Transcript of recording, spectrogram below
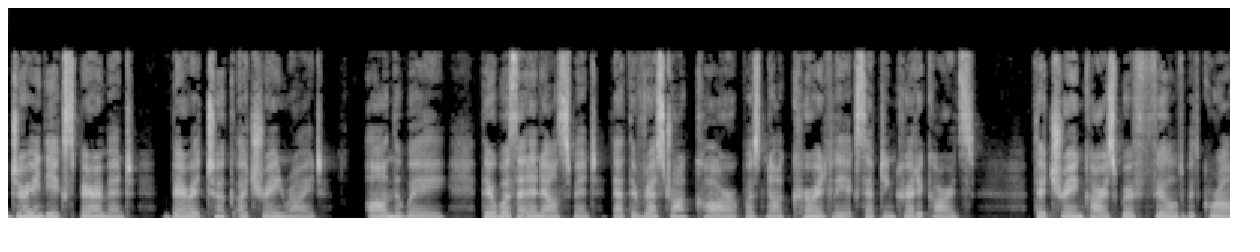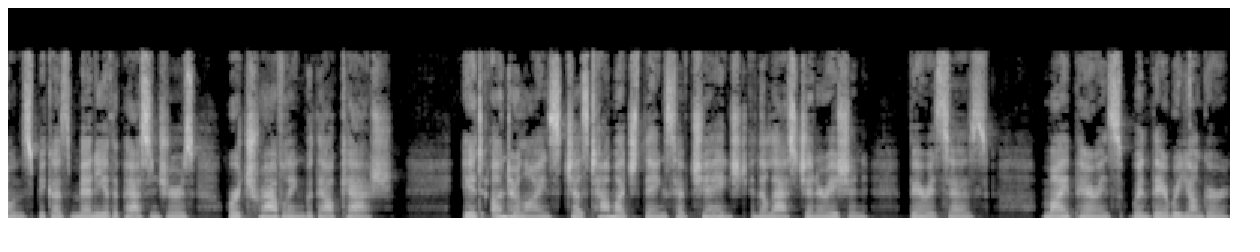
During the experiment, Barrett took a train ride. On the way, there was an announcement that the restaurant car was not currently accepting credit cards. The train cars were filled with groans because many of the passengers were traveling without cash. It underlines just how much things have changed in the last generation, Barrett says. My parents, when they were younger,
